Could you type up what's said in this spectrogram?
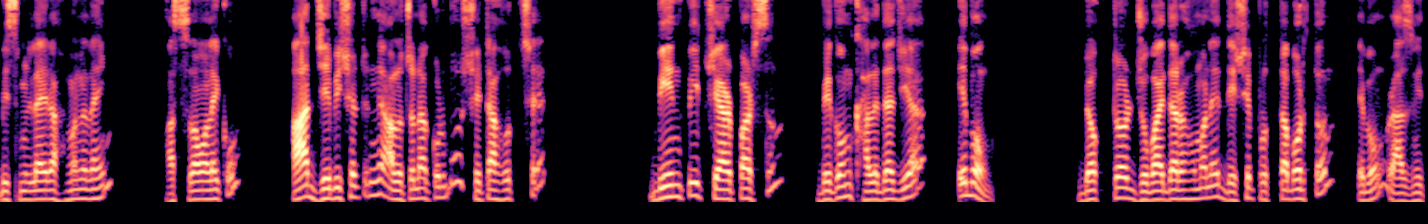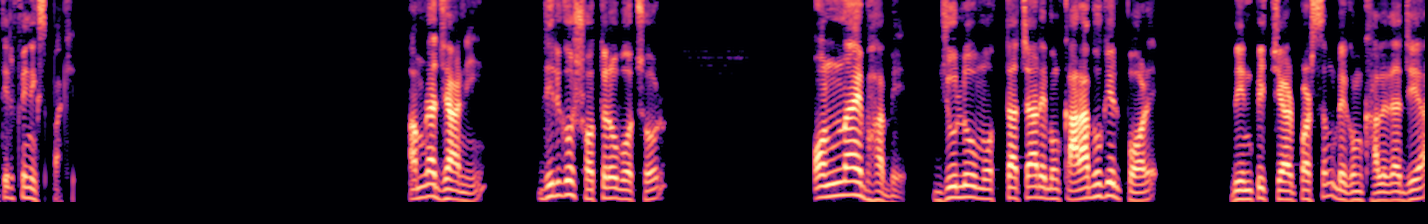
বিসমিল্লাহ রহমান রাহিম। আসসালামু আলাইকুম। আজ যে বিষয়টা নিয়ে আলোচনা করব সেটা হচ্ছে বিএনপির চেয়ারপারসন বেগম খালেদা জিয়া এবং ডক্টর জোবায়দা রহমানের দেশে প্রত্যাবর্তন এবং রাজনীতির ফিনিক্স পাখি। আমরা জানি দীর্ঘ সতেরো বছর অন্যায়ভাবে জুলুম, অত্যাচার এবং কারাভোগের পরে বিএনপির চেয়ারপারসন বেগম খালেদা জিয়া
